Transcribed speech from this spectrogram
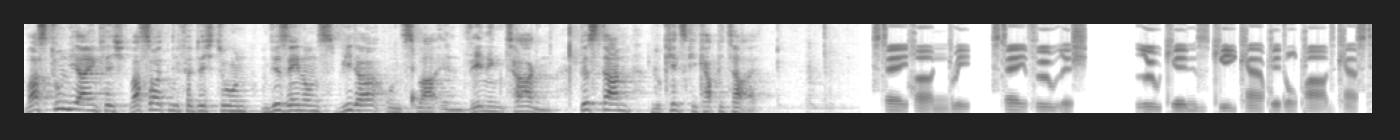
Was tun die eigentlich? Was sollten die für dich tun? Und wir sehen uns wieder und zwar in wenigen Tagen. Bis dann, Lukinski Kapital. Stay hungry, stay foolish. Lukin's Key Capital Podcast.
